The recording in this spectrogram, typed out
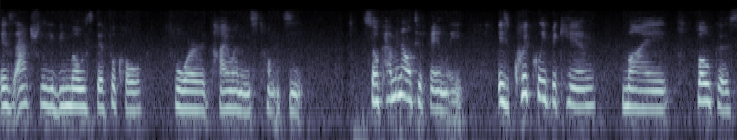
is actually the most difficult for Taiwanese Tongzhi. So coming out to family, it quickly became my focus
